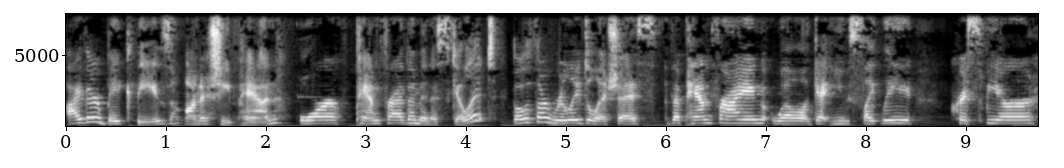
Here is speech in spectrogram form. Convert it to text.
either bake these on a sheet pan or pan fry them in a skillet. Both are really delicious. The pan frying will get you slightly crispier,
